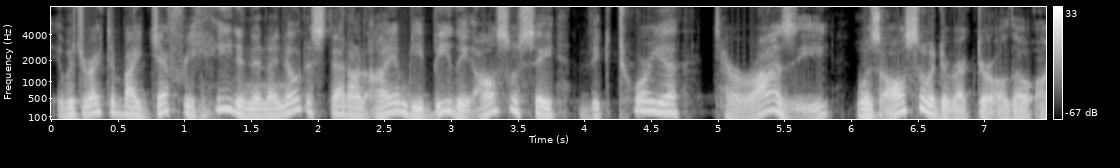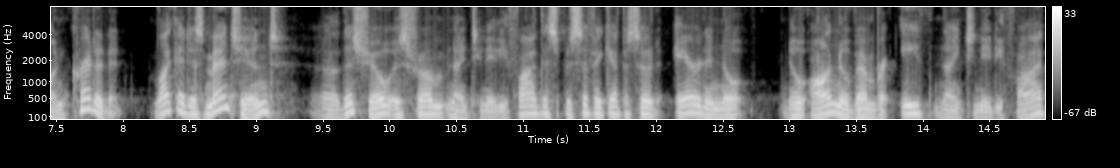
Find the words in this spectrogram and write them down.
It was directed by Jeffrey Hayden, and I noticed that on IMDb they also say Victoria Terrazzi was also a director, although uncredited. Like I just mentioned, uh, this show is from 1985. The specific episode aired in no, no, on November 8th, 1985,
